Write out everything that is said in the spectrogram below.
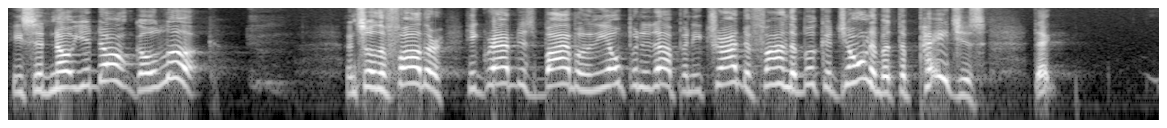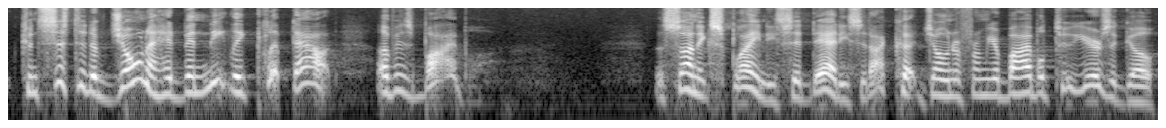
He said, No, you don't. Go look. And so the father, he grabbed his Bible and he opened it up and he tried to find the book of Jonah, but the pages that consisted of Jonah had been neatly clipped out of his Bible. The son explained, he said, Dad, he said, I cut Jonah from your Bible two years ago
